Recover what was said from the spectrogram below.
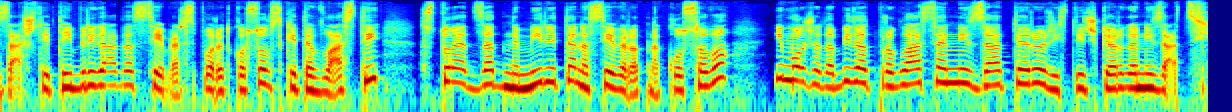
заштита и бригада Север според косовските власти стојат зад немирите на северот на Косово и може да бидат прогласени за терористички организации.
